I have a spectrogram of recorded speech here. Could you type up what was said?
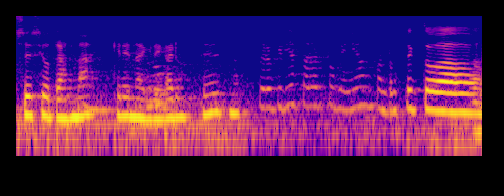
sé si otras más quieren agregar ustedes. Pero quería saber tu opinión con respecto a...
